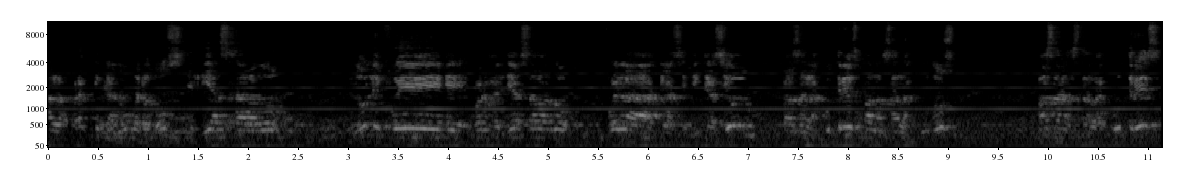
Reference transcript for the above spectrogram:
a la práctica número 2 el día sábado. No le fue, bueno, el día sábado fue la clasificación, pasa la Q3, pasa la Q2, pasa hasta la Q3,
